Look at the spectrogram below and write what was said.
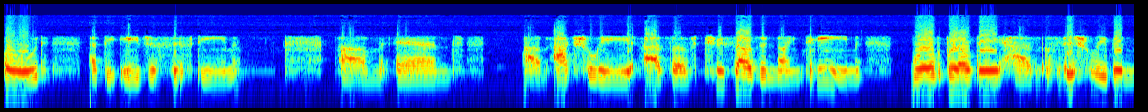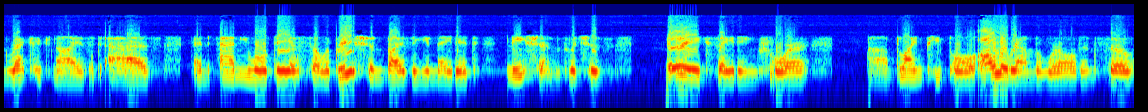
Code at the age of 15. Um, and um, actually, as of 2019, World Braille Day has officially been recognized as an annual day of celebration by the United Nations, which is very exciting for uh, blind people all around the world. And so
